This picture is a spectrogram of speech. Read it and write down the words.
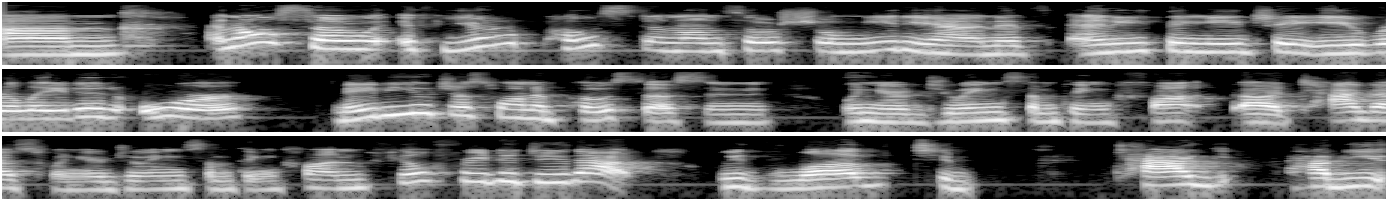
Um, and also, if you're posting on social media and it's anything HAE related, or maybe you just want to post us and when you're doing something fun, uh, tag us when you're doing something fun, feel free to do that. We'd love to tag, have you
